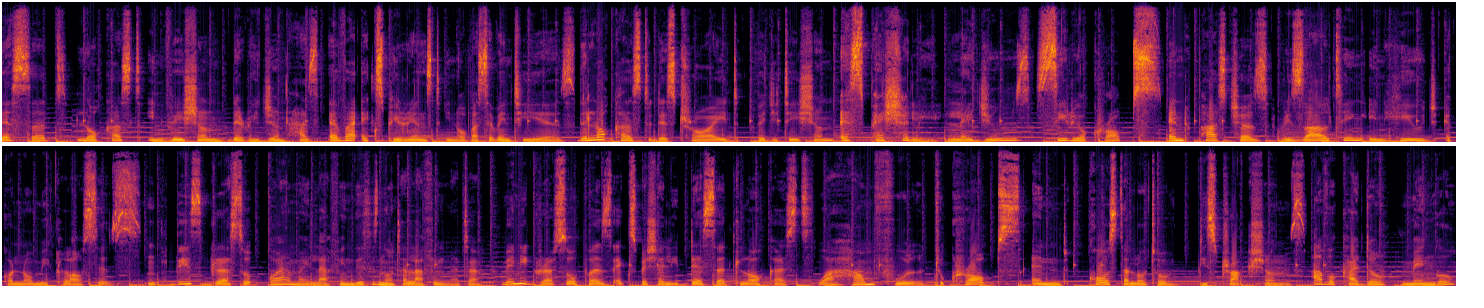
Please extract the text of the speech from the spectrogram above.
desert locust invasion the region has ever experienced in over 70 years. The locust destroyed vegetation, especially legumes, cereal crops, and pastures, resulting in huge economic losses. This grasshopper, why am I laughing? This is not a laughing matter. Many grasshoppers, especially desert locusts, were harmful to crops and caused a lot of distractions. Avocado, mango,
